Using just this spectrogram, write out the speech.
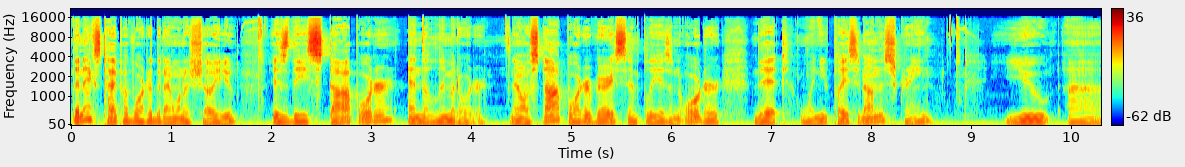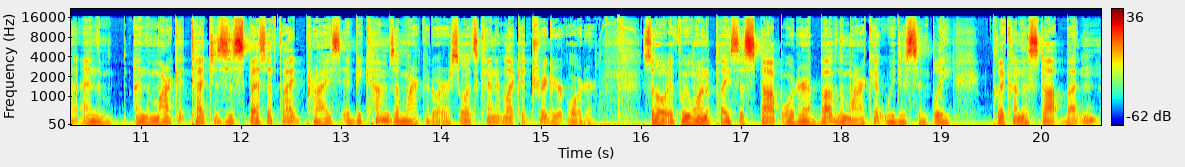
The next type of order that I want to show you is the stop order and the limit order. Now a stop order very simply is an order that when you place it on the screen you uh, and the and the market touches a specified price, it becomes a market order. So it's kind of like a trigger order. So if we want to place a stop order above the market, we just simply click on the stop button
